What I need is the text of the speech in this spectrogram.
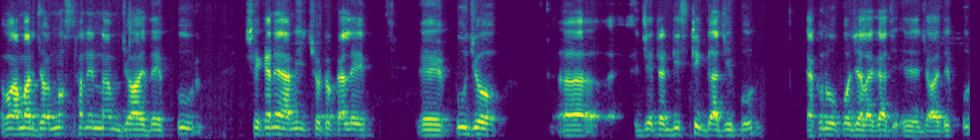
এবং আমার জন্মস্থানের নাম জয়দেবপুর। সেখানে আমি ছোটকালে পুজো যেটা ডিস্ট্রিক্ট গাজীপুর, এখনও উপজেলা গাজী জয়দেবপুর,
